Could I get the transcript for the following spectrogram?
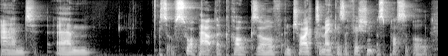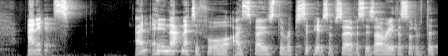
and um, sort of swap out the cogs of and try to make as efficient as possible. And it's and, in that metaphor, I suppose the recipients of services are either sort of the,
